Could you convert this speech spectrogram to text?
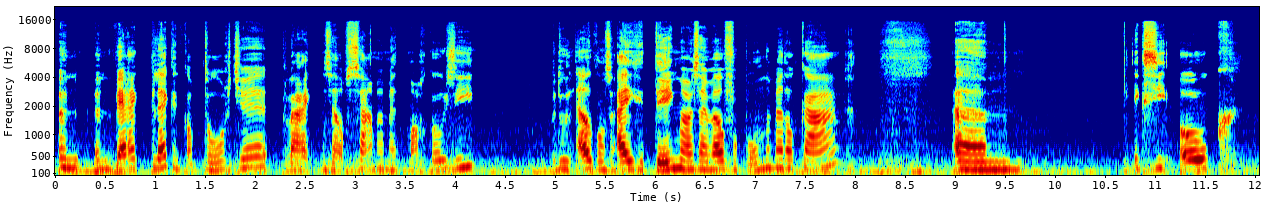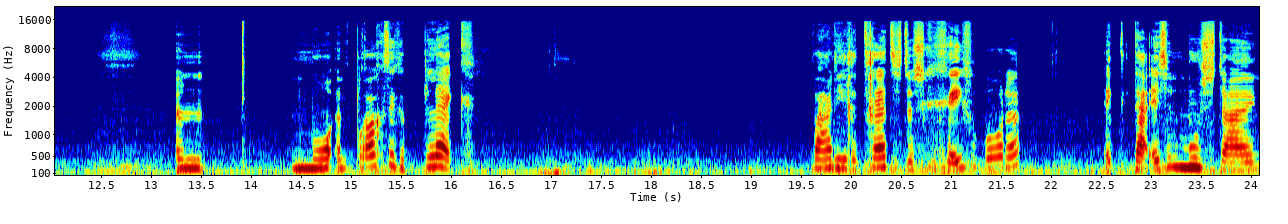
een, een werkplek, een kantoortje, waar ik mezelf samen met Marco zie. We doen elk ons eigen ding, maar we zijn wel verbonden met elkaar. Ehm, ik zie ook een, een prachtige plek waar die retraites dus gegeven worden. Ik, daar is een moestuin,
